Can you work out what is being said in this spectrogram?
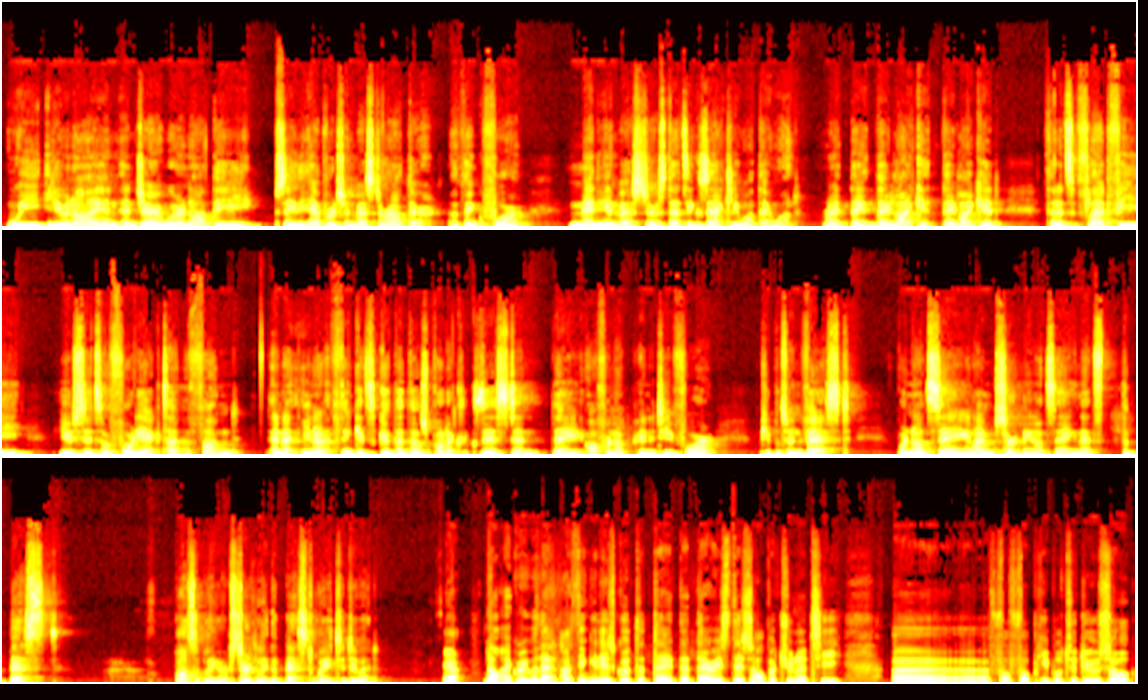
we, you and I, and, and Jerry, we're not the say the average investor out there. I think for many investors, that's exactly what they want, right? They they like it. They like it that it's a flat fee UCITS or 40 Act type of fund. And I, you know, I think it's good that those products exist and they offer an opportunity for people to invest. We're not saying, and I'm certainly not saying that's the best, possibly or certainly the best way to do it. Yeah, no, I agree with that. I think it is good that they that there is this opportunity uh, for for people to do so.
